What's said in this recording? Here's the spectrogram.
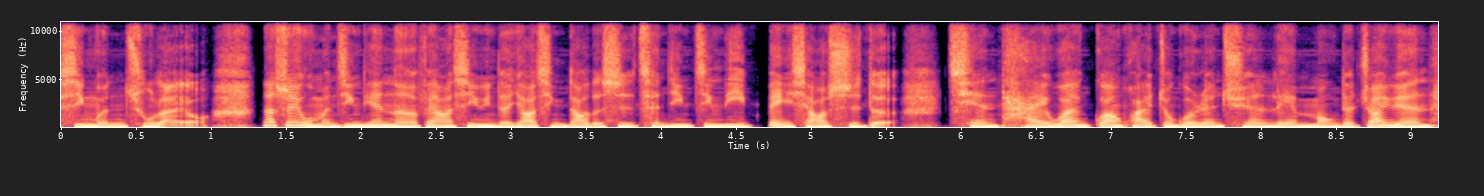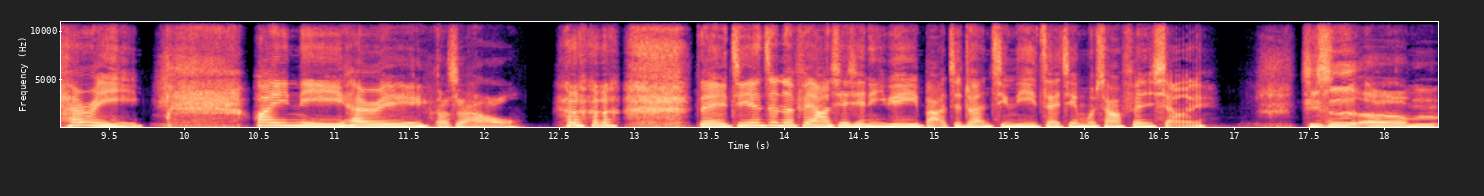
新闻出来哦。那所以我们今天呢，非常幸运的邀请到的是曾经经历被消失的前台湾关怀中国人权联盟的专员 Harry，欢迎你，Harry。大家好，对，今天真的非常谢谢你愿意把这段经历在节目上分享。哎，其实嗯。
